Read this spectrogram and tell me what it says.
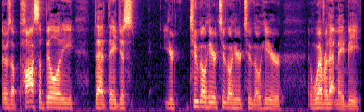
there's a possibility that they just you're two go here, two go here, two go here, whoever that may be.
